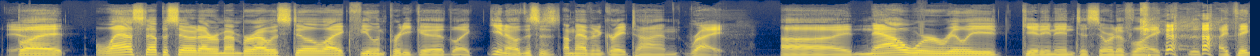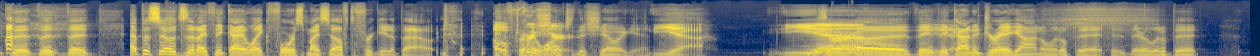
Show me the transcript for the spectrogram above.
Yeah. But last episode, I remember I was still like feeling pretty good. Like, you know, this is I'm having a great time. right. Uh, now we're really getting into sort of like the, I think the, the the episodes that I think I like force myself to forget about Oh, after for I watch sure. the show again. Yeah. These Yeah. are uh, they they kind of drag on a little bit. They're a little bit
